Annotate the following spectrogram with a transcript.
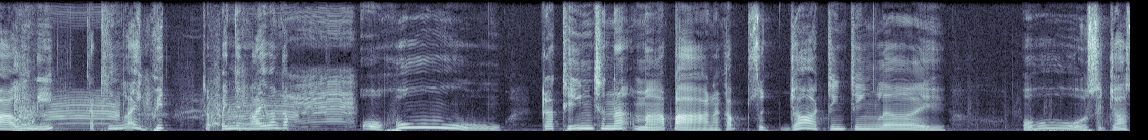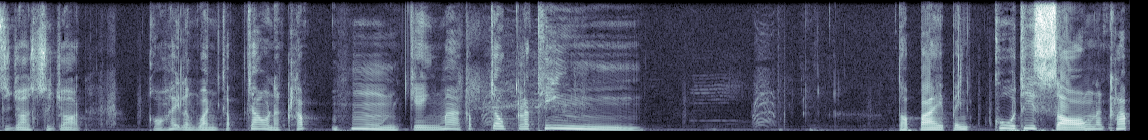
ป่าวิ่งหนี กระทิงไล่ควิดจะเป็นอย่างไรบ้างครับ โอ้โหกระทิงชนะหมาป่านะครับ สุดยอดจริง ๆเลย โอ้สุดยอดสุดยอดสุดยอด ขอให้รางวัลกับเจ้านะครับอืมเก่งมากครับเจ้ากระทิง ต่อไปเป็นคู่ที่สองนะครับ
